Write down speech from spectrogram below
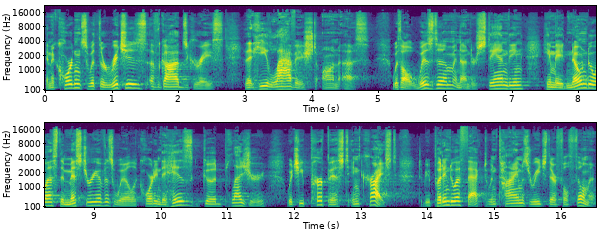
in accordance with the riches of God's grace that he lavished on us. With all wisdom and understanding, he made known to us the mystery of his will according to his good pleasure, which he purposed in Christ to be put into effect when times reach their fulfillment,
